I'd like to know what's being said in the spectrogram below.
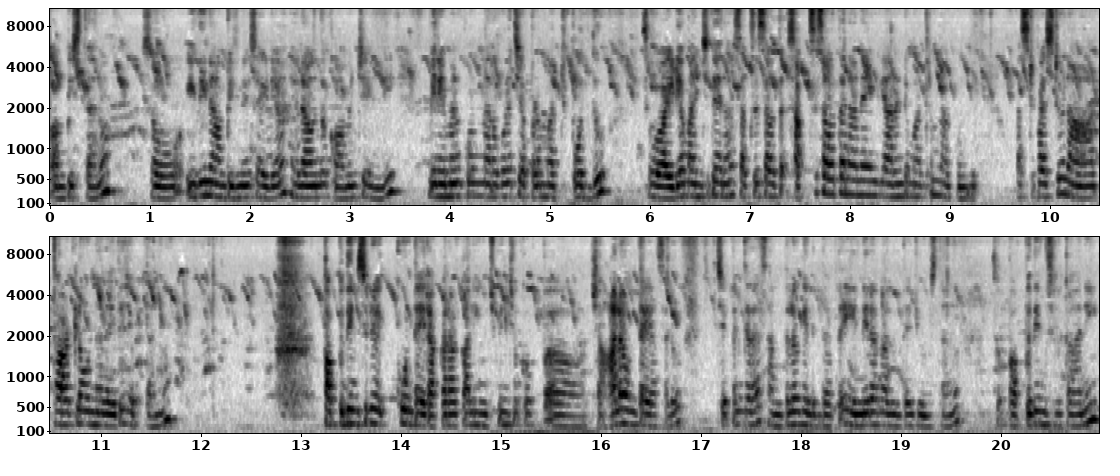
పంపిస్తాను. సో ఇది నా బిజినెస్ ఐడియా. ఎలా ఉందో కామెంట్ చేయండి. మీరు ఏమనుకుంటున్నారో కూడా చెప్పడం మర్చిపోద్దు. సో ఐడియా మంచిదేనా? సక్సెస్ అవుతా సక్సెస్ అవుతాననే గ్యారంటీ మాత్రం నాకు ఉంది ఫస్ట్ ఫస్ట్ నా థాట్లో ఉన్నదైతే చెప్తాను. పప్పు దినుసులు ఎక్కువ ఉంటాయి. రకరకాలు ఇంచుమించు ఒక చాలా ఉంటాయి అసలు. చెప్పాను కదా సంతలోకి వెళ్ళిన తర్వాత ఎన్ని రకాలు ఉంటాయో చూస్తాను. సో పప్పు దినుసులు కానీ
